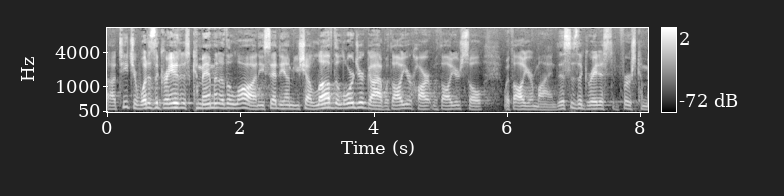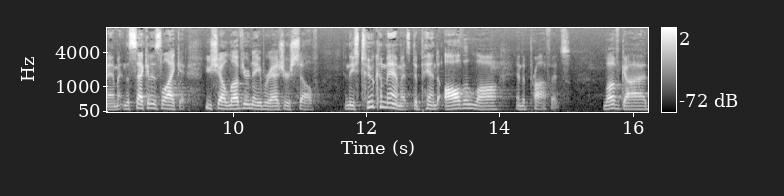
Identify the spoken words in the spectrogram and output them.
uh, Teacher, what is the greatest commandment of the law? And he said to him, You shall love the Lord your God with all your heart, with all your soul, with all your mind. This is the greatest and first commandment. And the second is like it You shall love your neighbor as yourself. And these two commandments depend all the law and the prophets love God,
